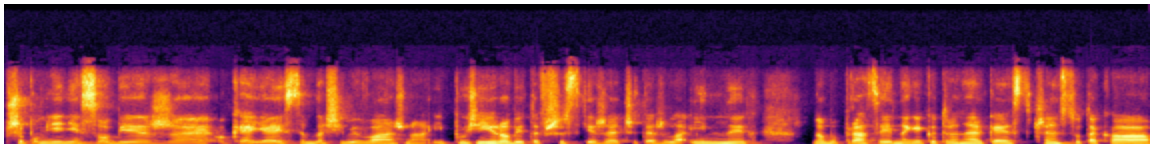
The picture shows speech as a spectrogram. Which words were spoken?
Przypomnienie sobie, że okay, ja jestem dla siebie ważna i później robię te wszystkie rzeczy też dla innych, no bo praca jednak jako trenerka jest często taka,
